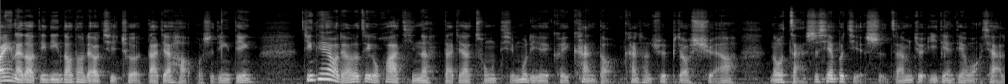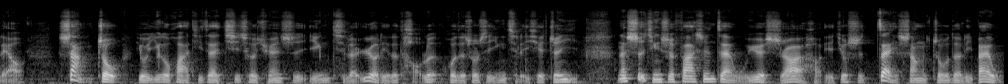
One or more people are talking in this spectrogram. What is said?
欢迎来到叮叮叨叨聊汽车，大家好，我是叮叮。今天要聊的这个话题呢，大家从题目里也可以看到，看上去比较悬啊。那我暂时先不解释，咱们就一点点往下聊。上周有一个话题在汽车圈是引起了热烈的讨论，或者说是引起了一些争议。那事情是发生在五月十二号，也就是在上周的礼拜五，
